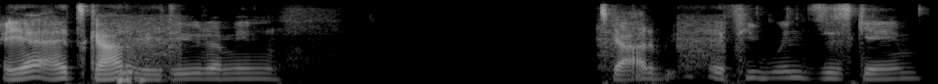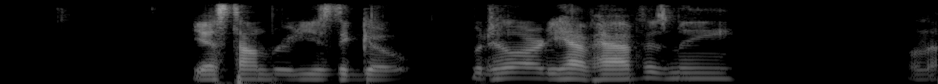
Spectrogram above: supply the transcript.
yeah, it's got to be, dude. I mean, it's got to be. If he wins this game, yes, Tom Brady is the GOAT, but he'll already have half as many. Well, no,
